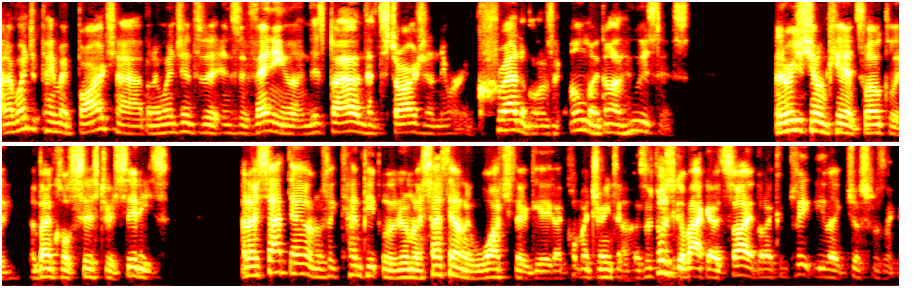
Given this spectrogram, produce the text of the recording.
and I went to pay my bar tab, and I went into the into the venue, and this band had started, and they were incredible. I was like, oh my god, who is this? And they were just young kids locally, a band called Sister Cities. And I sat down. There was like ten people in the room, and I sat down and I watched their gig. I put my drink down. I was supposed to go back outside, but I completely like just was like,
